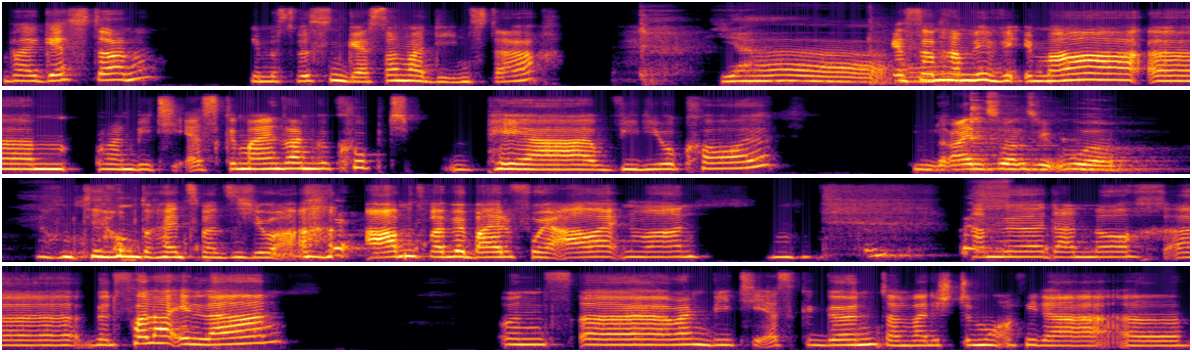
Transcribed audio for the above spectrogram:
weil gestern, ihr müsst wissen, gestern war Dienstag. Ja. Gestern haben wir wie immer ähm, Run BTS gemeinsam geguckt, per Videocall. um 23 Uhr. Um, um 23 Uhr abends, weil wir beide vorher arbeiten waren, haben wir dann noch äh, mit voller Elan uns äh, Run BTS gegönnt. Dann war die Stimmung auch wieder,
